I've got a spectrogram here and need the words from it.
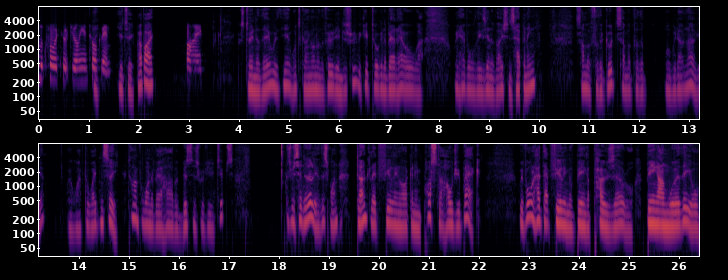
Look forward to it, Julian. Talk then. You too. Bye bye. Bye. Christina there with yeah, what's going on in the food industry. We keep talking about how uh, we have all these innovations happening. Some are for the good, some are for the well, we don't know yet. We'll have to wait and see. Time for one of our Harvard Business Review tips. As we said earlier, this one, don't let feeling like an imposter hold you back. We've all had that feeling of being a poser or being unworthy or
